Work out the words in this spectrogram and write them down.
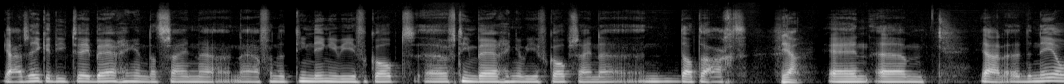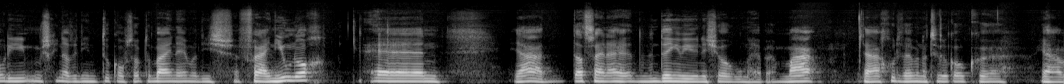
ja, zeker die twee bergingen, dat zijn eh, nou ja, van de tien dingen die je verkoopt, eh, of tien bergingen die je verkoopt, zijn eh, dat de acht. ja, En ehm, ja, de, de Neo, die misschien dat we die in de toekomst ook erbij nemen, die is vrij nieuw nog. En ja, dat zijn eigenlijk de dingen die we in de showroom hebben. Maar ja, goed, we hebben natuurlijk ook, ja,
